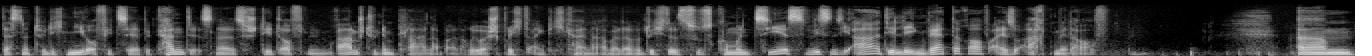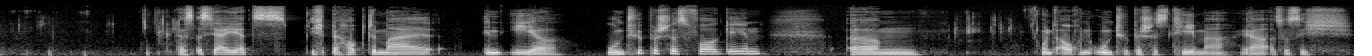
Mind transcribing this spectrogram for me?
das natürlich nie offiziell bekannt ist. Ne? Das steht auf dem Rahmenstudienplan, aber darüber spricht eigentlich keiner. Aber dadurch, dass du es kommunizierst, wissen sie, ah, die legen Wert darauf, also achten wir darauf. Ähm, das ist ja jetzt, ich behaupte mal, ein eher untypisches Vorgehen ähm, und auch ein untypisches Thema. Ja, also sich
